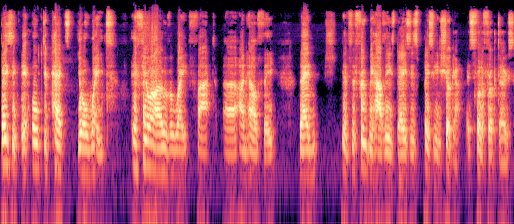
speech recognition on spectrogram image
Basically, it all depends your weight. If you are overweight, fat, uh, unhealthy, then the fruit we have these days is basically sugar. It's full of fructose,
